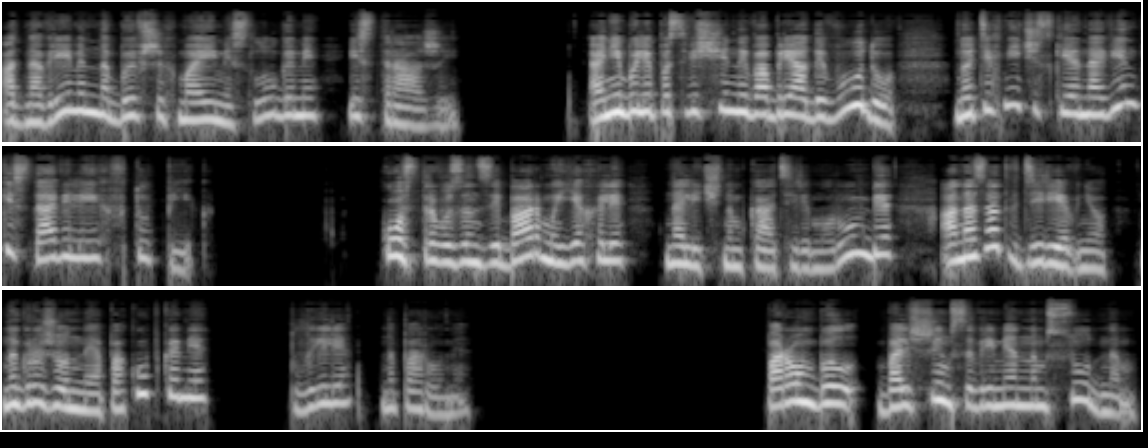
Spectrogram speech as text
одновременно бывших моими слугами и стражей. Они были посвящены в обряды Вуду, но технические новинки ставили их в тупик. К острову Занзибар мы ехали на личном катере Мурумби, а назад в деревню, нагруженные покупками, плыли на пароме. Паром был большим современным судном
